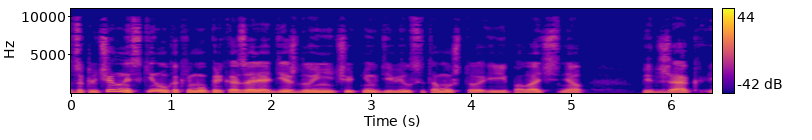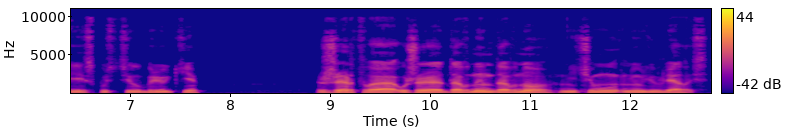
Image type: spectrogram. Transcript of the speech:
Заключенный скинул, как ему приказали, одежду и ничуть не удивился тому, что и палач снял пиджак и спустил брюки. Жертва уже давным-давно ничему не удивлялась.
